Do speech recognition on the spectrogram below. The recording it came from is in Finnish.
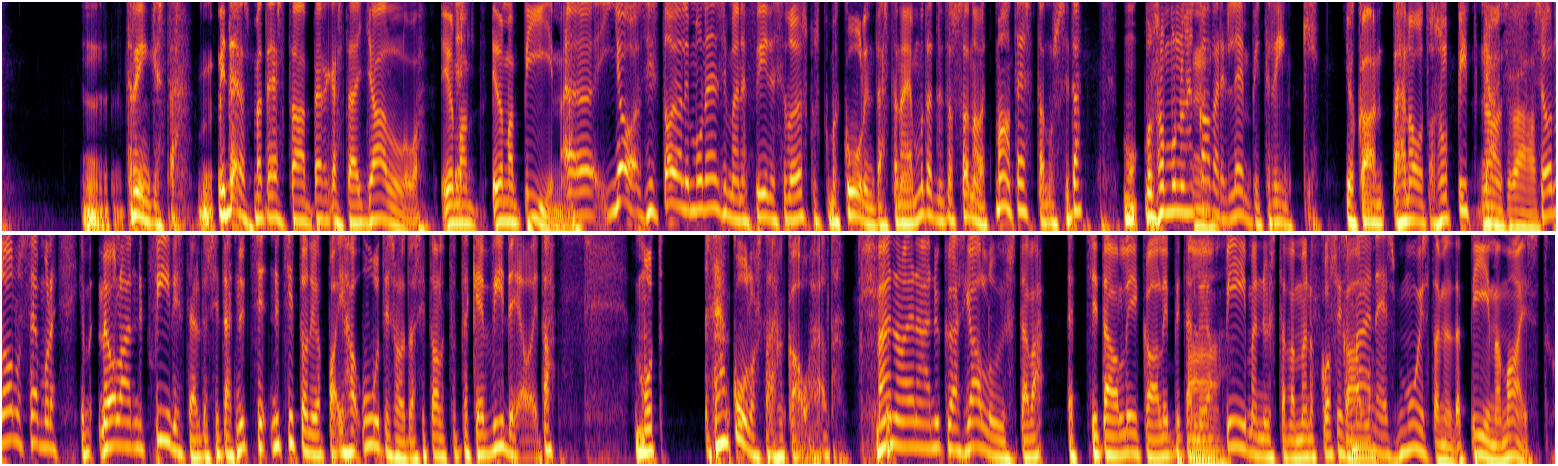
Trinkistä. Mitä jos mä testaan pelkästään jallua ilman, ilman piimää? Öö, joo, siis toi oli mun ensimmäinen fiilis silloin joskus, kun mä kuulin tästä näin. Mun täytyy tuossa sanoa, että mä oon testannut sitä. M- se on mun yhden mm. kaverin lempitrinkki, joka on vähän outoa. Se on ollut pitkään. No, se vähän se on ollut semmoinen, ja me- ollaan nyt fiilistelty sitä, että nyt, nyt sit on jopa ihan uutisoita, sitä alettu tekemään videoita. Mutta sehän kuulostaa ihan kauhealta. Mä en ole enää nykyään jalluystävä, että sitä on liikaa lipitellyt. Ja Aa. piimän ystävä mä en ole koskaan siis mä en ollut. edes muista, miltä piimä maistuu.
